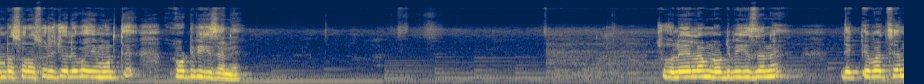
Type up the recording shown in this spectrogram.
আমরা সরাসরি চলে যাব এই মুহূর্তে নোটিফিকেশানে চলে এলাম নোটিফিকেশানে দেখতে পাচ্ছেন?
